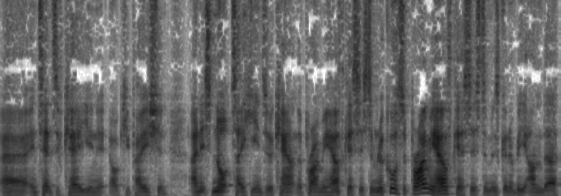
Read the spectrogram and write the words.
Uh, intensive care unit occupation, and it's not taking into account the primary healthcare system. And of course, the primary healthcare system is going to be under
